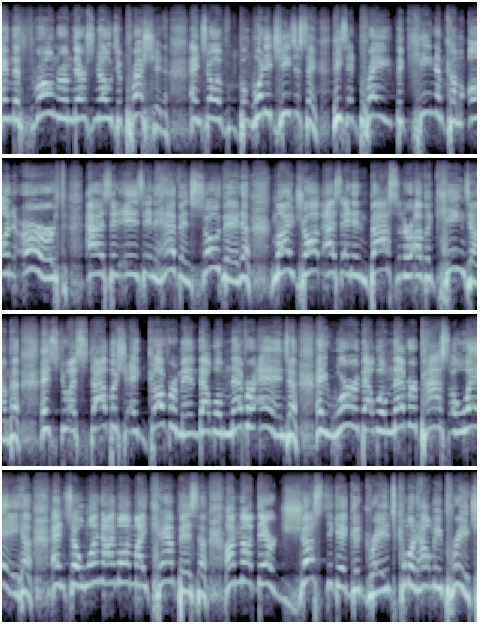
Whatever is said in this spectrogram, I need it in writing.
In the throne room, there's no depression. And so, if, but what did Jesus say? He said, Pray the kingdom come on earth as it is in heaven. So then, my job as an ambassador of a kingdom is to establish a government that will never end, a word that will never pass away. And so, when I'm on my campus, I'm not there just to get good grades. Come on, help me preach.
